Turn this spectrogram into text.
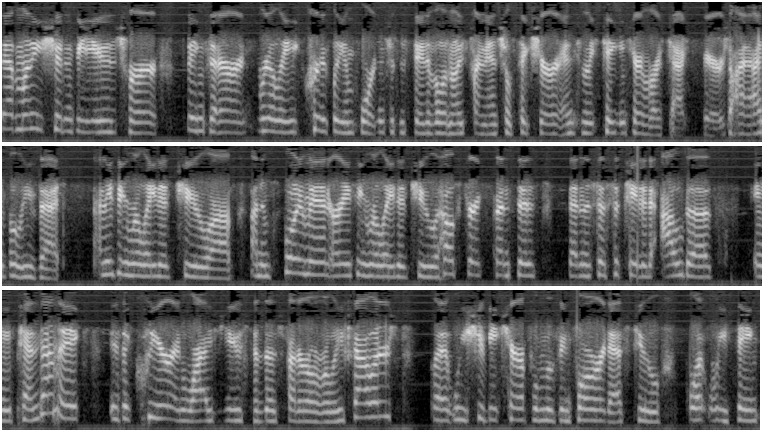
that money shouldn't be used for things that aren't really critically important to the state of Illinois' financial picture and to taking care of our taxpayers. I, I believe that anything related to uh, unemployment or anything related to healthcare expenses that necessitated out of a pandemic is a clear and wise use of those federal relief dollars. But we should be careful moving forward as to what we think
